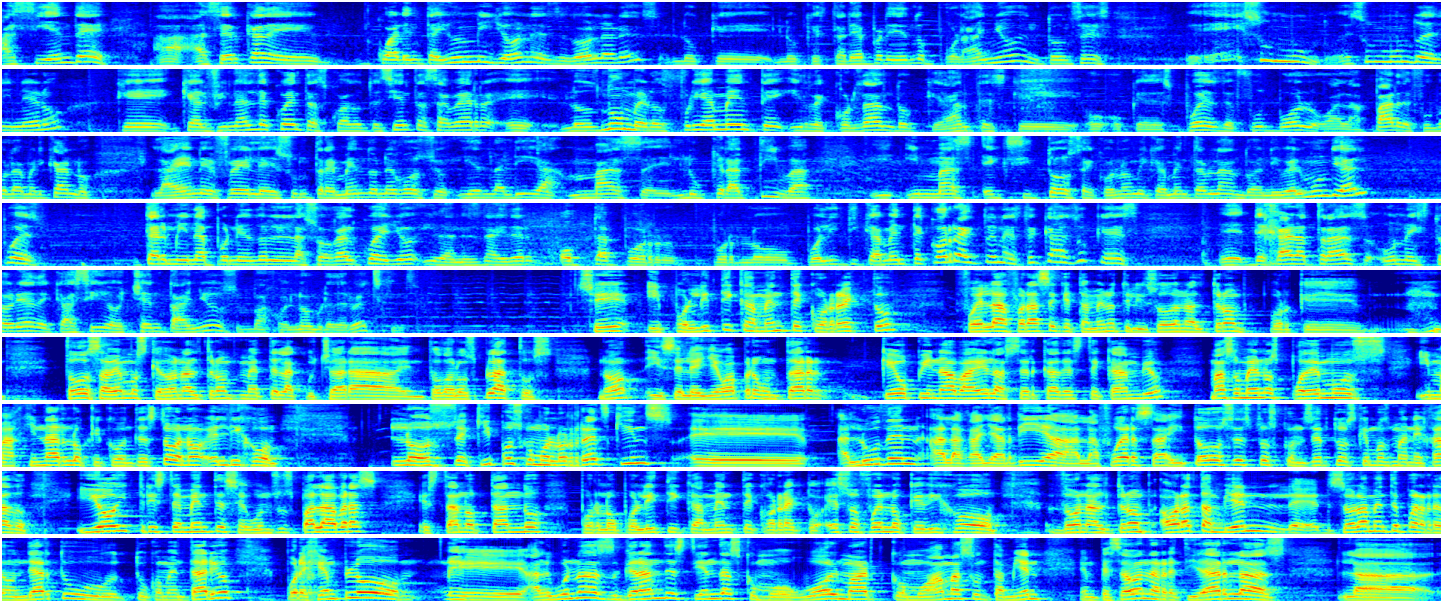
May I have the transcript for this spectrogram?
asciende a, cerca de 41 millones de dólares lo que, lo que estaría perdiendo por año. Entonces, es un mundo, es un mundo de dinero que, que al final de cuentas, cuando te sientas a ver eh, los números fríamente y recordando que antes que o, o que después de fútbol o a la par de fútbol americano, la NFL es un tremendo negocio y es la liga más eh, lucrativa y, y más exitosa económicamente hablando a nivel mundial, pues termina poniéndole la soga al cuello y Dan Snyder opta por, por lo políticamente correcto en este caso, que es eh, dejar atrás una historia de casi 80 años bajo el nombre de Redskins. Sí, y políticamente correcto fue la frase que también utilizó Donald Trump, porque todos sabemos que Donald Trump mete la cuchara en todos los platos, ¿no? Y se le llegó a preguntar qué opinaba él acerca de este cambio. Más o menos podemos imaginar lo que contestó, ¿no? Él dijo, los equipos como los Redskins eh, aluden a la gallardía, a la fuerza y todos estos conceptos que hemos manejado. Y hoy, tristemente, según sus palabras, están optando por lo políticamente correcto. Eso fue lo que dijo Donald Trump. Ahora también, solamente para redondear tu, tu comentario, por ejemplo, eh, algunas grandes tiendas como Walmart, como Amazon también empezaban a retirar las... La,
